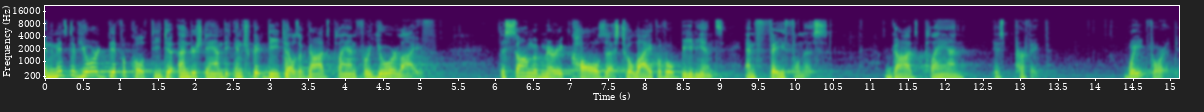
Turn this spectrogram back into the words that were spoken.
in the midst of your difficulty to understand the intricate details of God's plan for your life, the Song of Mary calls us to a life of obedience and faithfulness. God's plan is perfect. Wait for it.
